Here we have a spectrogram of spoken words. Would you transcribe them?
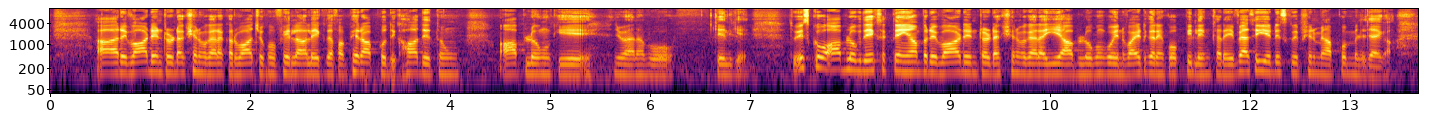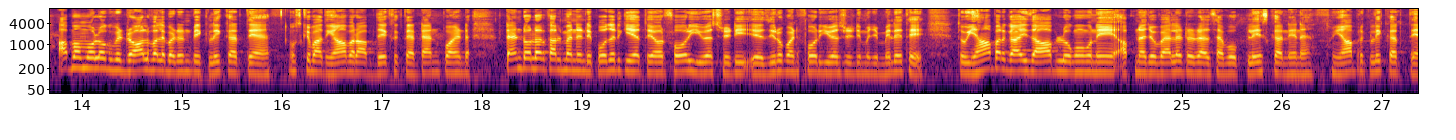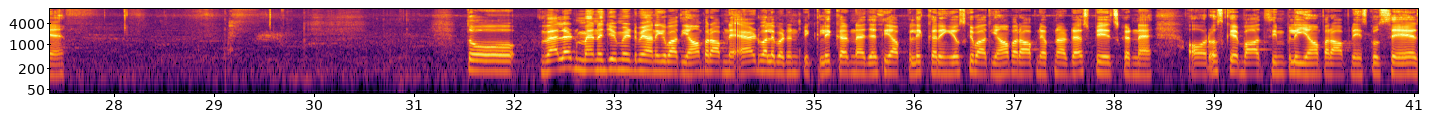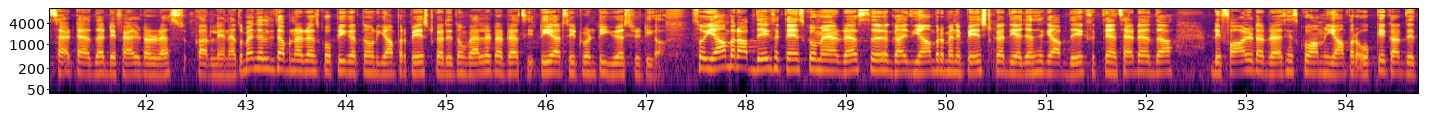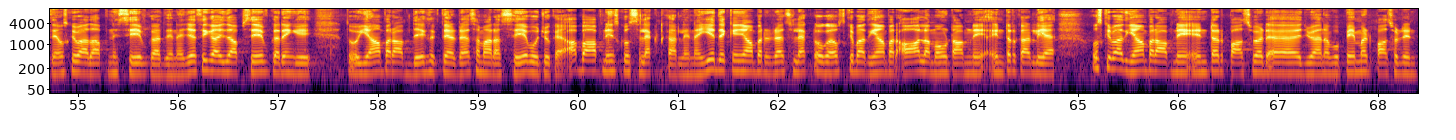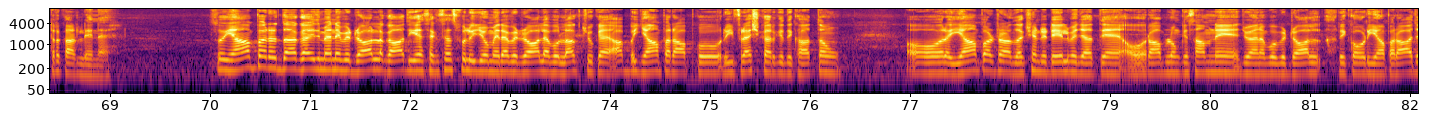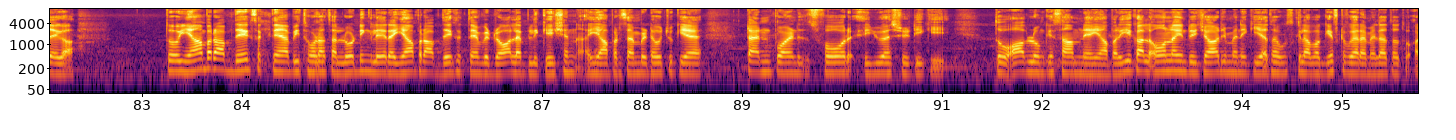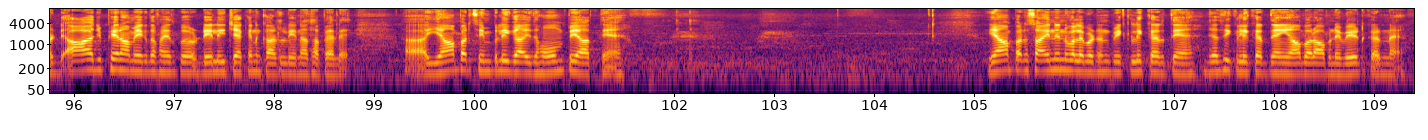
रिवार्ड इंट्रोडक्शन वगैरह करवा चुका हूँ. फ़िलहाल एक दफ़ा फिर आपको दिखा देता हूँ आप लोगों की जो है ना वो के लिए। तो इसको आप लोग देख सकते हैं, यहाँ पर रिवार्ड इंट्रोडक्शन वगैरह, ये आप लोगों को इनवाइट करें कॉपी लिंक करें, वैसे ये डिस्क्रिप्शन में आपको मिल जाएगा। अब हम वो लोग विड्रॉल वाले बटन पर क्लिक करते हैं, उसके बाद यहाँ पर आप देख सकते हैं टेन पॉइंट टेन डॉलर कल मैंने डिपॉजिट किए थे और four U S zero point four U S मुझे मिले थे। तो यहाँ पर गाइज़ आप लोगों ने अपना जो वैलेट एड्रेस है वो प्लेस कर लेना है। तो यहाँ पर क्लिक करते हैं। तो वैलेट मैनेजमेंट में आने के बाद यहाँ पर आपने ऐड वाले बटन पे क्लिक करना है। जैसे ही आप क्लिक करेंगे, उसके बाद यहाँ पर आपने अपना एड्रेस पेज करना है और उसके बाद सिंपली यहाँ पर आपने इसको से set as the default address कर लेना है। तो मैं जल्दी से अपना एड्रेस कॉपी करता हूँ और यहाँ पर पेस्ट कर देता हूँ wallet address T R C twenty U S T का। सो यहाँ पर आप देख सकते हैं इसको मैं एड्रेस गाइज़ यहाँ पर मैंने पेस्ट कर दिया। जैसे कि आप देख सकते हैं set as the default address इसको हम यहाँ पर ओके कर देते हैं। उसके बाद आपने सेव कर देना है। जैसे गाइज़ आप सेव करेंगे तो यहाँ पर आप देख सकते हैं एड्रेस हमारा सेव हो चुका है। अब आपने इसको सेलेक्ट कर लेना है। ये देखें, यहाँ पर एड्रेस सेलेक्ट होगा उसके बाद यहाँ पर ऑल अमाउंट आपने इंटर कर लिया है। उसके बाद यहाँ पर आपने इंटर पासवर्ड जो है ना वो पेमेंट पासवर्ड इंटर कर लेना है। सो so, यहाँ पर द गाइज़ मैंने विड्रॉल लगा दिया सक्सेसफुली जो मेरा विड्रॉल है वो लग चुका है। अब यहाँ पर आपको रिफ़्रेश करके दिखाता हूँ। और यहाँ पर ट्रांजेक्शन डिटेल में जाते हैं और आप लोगों के सामने जो है ना वो विड्रॉल रिकॉर्ड यहाँ पर आ जाएगा। तो यहाँ पर आप देख सकते हैं अभी थोड़ा सा लोडिंग ले रहा है। यहाँ पर आप देख सकते हैं विड्रॉल एप्लीकेशन यहाँ पर सबमिट हो चुकी है टेन पॉइंट फोर यू की। तो आप लोगों के सामने यहाँ पर। ये कल ऑनलाइन रिचार्ज मैंने किया था, उसके अलावा गिफ्ट वगैरह मिला था तो आज फिर हम एक दफ़ा इसको डेली चेक इन कर लेना था पहले। यहाँ पर सिंपली गाइस होम पे आते हैं। यहाँ पर साइन इन वाले बटन पे क्लिक करते हैं। जैसे ही क्लिक करते हैं, यहाँ पर आपने वेट करना है।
